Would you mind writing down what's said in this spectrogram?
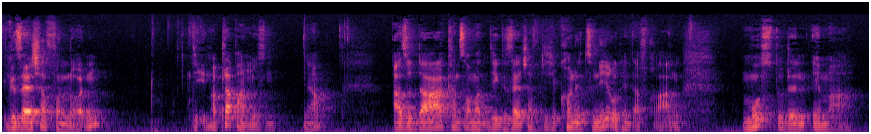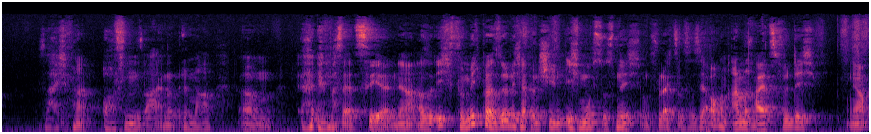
Gesellschaft von Leuten, die immer plappern müssen. Ja? Also da kannst du auch mal die gesellschaftliche Konditionierung hinterfragen. Musst du denn immer, sag ich mal, offen sein und immer ähm, irgendwas erzählen. Ja? Also ich für mich persönlich habe entschieden, ich muss das nicht. Und vielleicht ist das ja auch ein Anreiz für dich. Ja?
